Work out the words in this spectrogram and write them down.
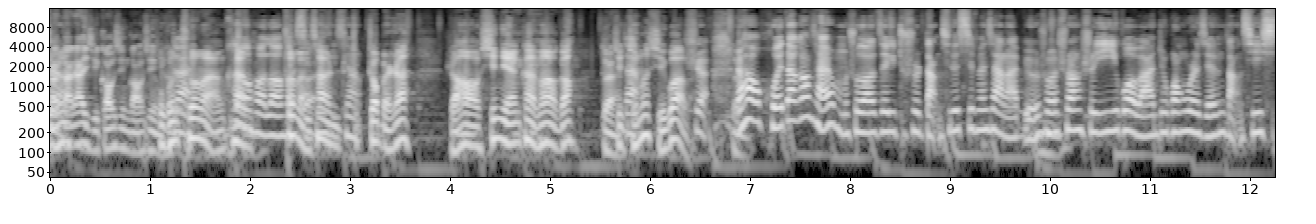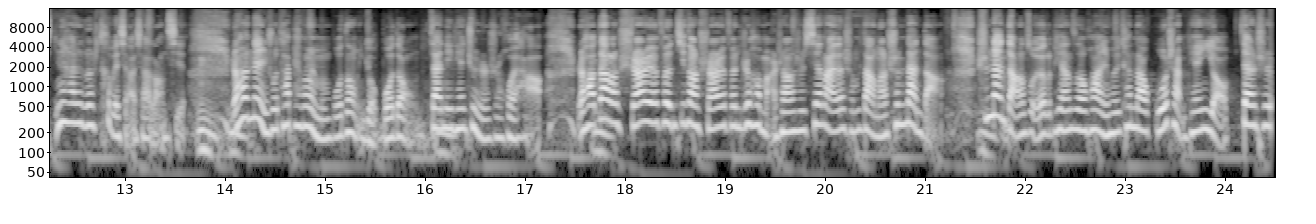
让大家一起高兴高兴。就。跟春晚看乐呵乐呵春晚看赵本山，然后新年看冯小刚，对这形成习惯了。是，然后回到刚才我们说到这个，就是档期的细分下来，比如说双十一过完就光棍节的档期，那还是个特别小的小档期。嗯，然后那你说它票房有没有波动？有波动，在那天确实是会好。然后到了十二月份，进到十二月份之后，马上是先来的什么档呢？圣诞档。圣诞档左右的片子的话，你会看到国产片有，但是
